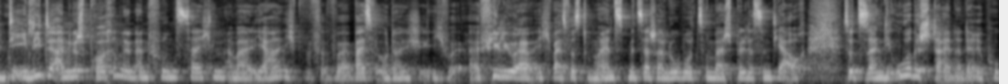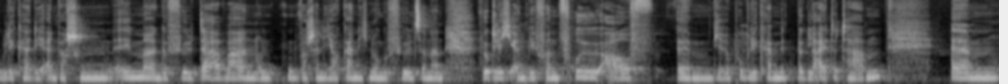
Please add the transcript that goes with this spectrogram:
die Elite angesprochen, in Anführungszeichen, aber ja, ich weiß, oder ich, ich feel you, ich weiß, was du meinst mit Sascha Lobo zum Beispiel. Das sind ja auch sozusagen die Urgesteine der Republika, die einfach schon immer gefühlt da waren und wahrscheinlich auch gar nicht nur gefühlt, sondern wirklich irgendwie von früh auf ähm, die Republika mitbegleitet haben ähm,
